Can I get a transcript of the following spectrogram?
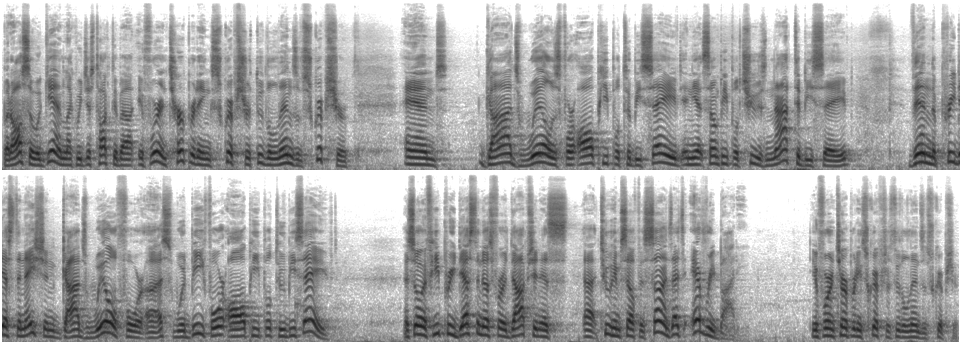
But also, again, like we just talked about, if we're interpreting Scripture through the lens of Scripture, and God's will is for all people to be saved, and yet some people choose not to be saved, then the predestination, God's will for us, would be for all people to be saved. And so, if He predestined us for adoption as uh, to Himself as sons, that's everybody if we're interpreting Scripture through the lens of Scripture.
